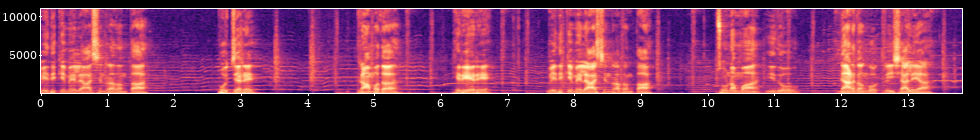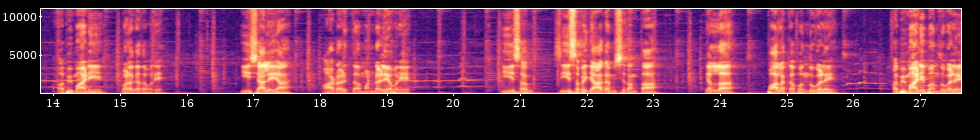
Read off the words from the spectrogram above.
ವೇದಿಕೆ ಮೇಲೆ ಆಸೀನರಾದಂಥ ಪೂಜ್ಯರೇ, ಗ್ರಾಮದ ಹಿರಿಯರೇ, ವೇದಿಕೆ ಮೇಲೆ ಆಸೀನರಾದಂಥ ಸುಣ್ಣಮ್ಮ ಇದು ಜ್ಞಾನಗಂಗೋತ್ರಿ ಶಾಲೆಯ ಅಭಿಮಾನಿ ಬಳಗದವರೇ, ಈ ಶಾಲೆಯ ಆಡಳಿತ ಮಂಡಳಿಯವರೇ, ಈ ಸಬ್ ಈ ಸಭೆಗೆ ಆಗಮಿಸಿದಂಥ ಎಲ್ಲ ಪಾಲಕ ಬಂಧುಗಳೇ, ಅಭಿಮಾನಿ ಬಂಧುಗಳೇ,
